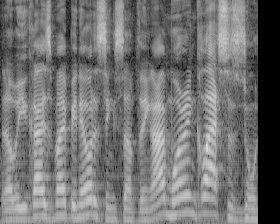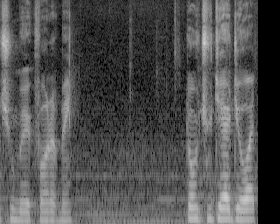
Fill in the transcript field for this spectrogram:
No, but you guys might be noticing something. I'm wearing glasses. Don't you make fun of me. Don't you dare do it.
